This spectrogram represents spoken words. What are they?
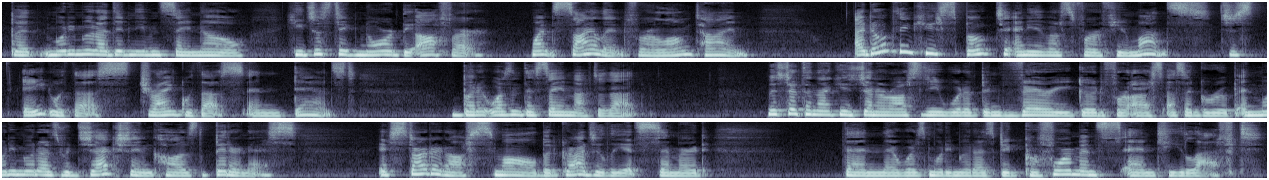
But Morimura didn't even say no. He just ignored the offer, went silent for a long time. I don't think he spoke to any of us for a few months, just ate with us, drank with us, and danced. But it wasn't the same after that. Mr. Tanaki's generosity would have been very good for us as a group, and Morimura's rejection caused bitterness. It started off small, but gradually it simmered. Then there was Morimura's big performance, and he left.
